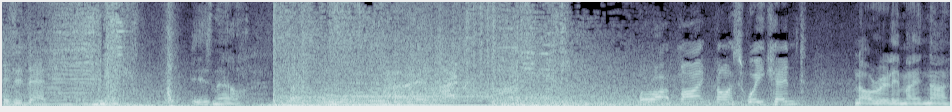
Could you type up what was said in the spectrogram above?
Is it dead? He is now. Right, Mike. Nice weekend. Not really, mate, no.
